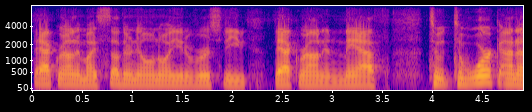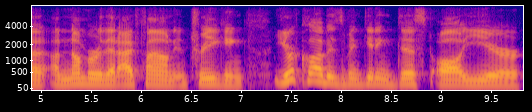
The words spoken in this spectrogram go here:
background and my Southern Illinois University background in math to, to work on a, a number that I found intriguing. Your club has been getting dissed all year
